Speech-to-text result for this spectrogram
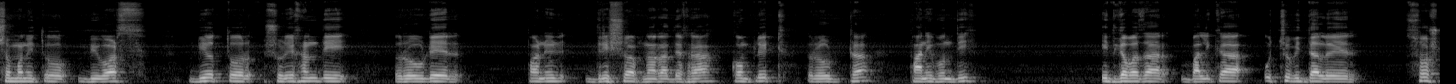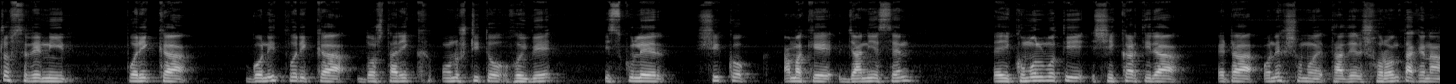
সম্মানিত ভিউয়ার্স বৃহত্তর সুরিখান্দি রোডের পানির দৃশ্য আপনারা দেখরা। কমপ্লিট রোডটা পানিবন্দি। ঈদগা বাজার বালিকা উচ্চ বিদ্যালয়ের ষষ্ঠ শ্রেণির পরীক্ষা, গণিত পরীক্ষা দশ তারিখ অনুষ্ঠিত হইবে। স্কুলের শিক্ষক আমাকে জানিয়েছেন, এই কোমলমতি শিক্ষার্থীরা এটা অনেক সময় তাদের স্মরণ থাকে না।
